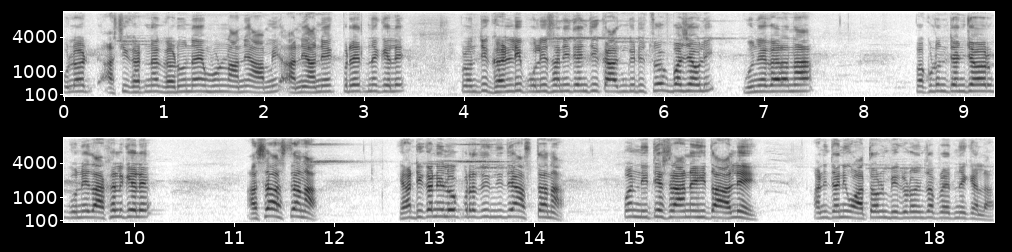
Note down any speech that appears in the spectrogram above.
उलट अशी घटना घडू नये म्हणून आणि आम्ही आणि अनेक प्रयत्न केले. परंतु ती घडली पोलिसांनी त्यांची कामगिरी चोख बजावली. गुन्हेगारांना पकडून त्यांच्यावर गुन्हे दाखल केले. असं असताना ह्या ठिकाणी लोकप्रतिनिधी असताना पण नितेश राणे इथं आले आणि त्यांनी वातावरण बिघडवण्याचा प्रयत्न केला.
